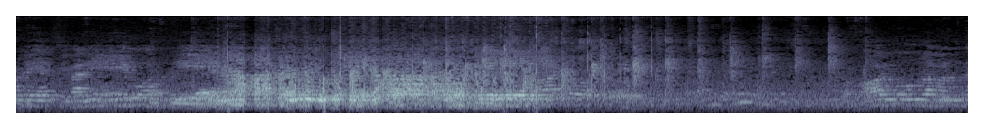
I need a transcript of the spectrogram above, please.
தென்னாடுடைய சிவனே போற்றி வந்த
